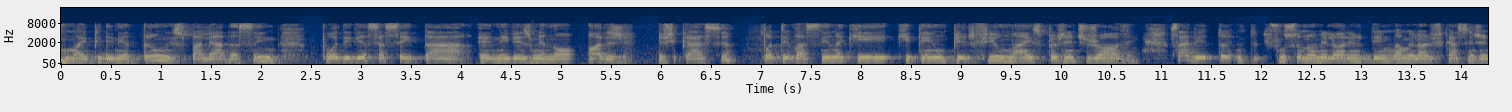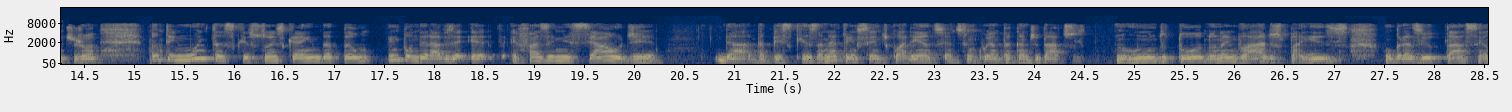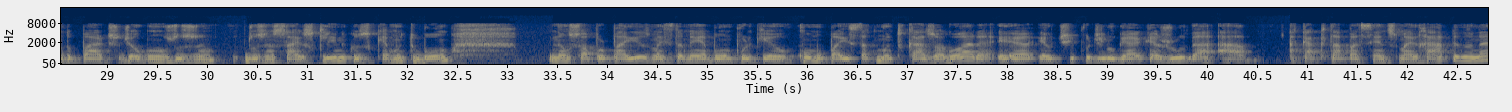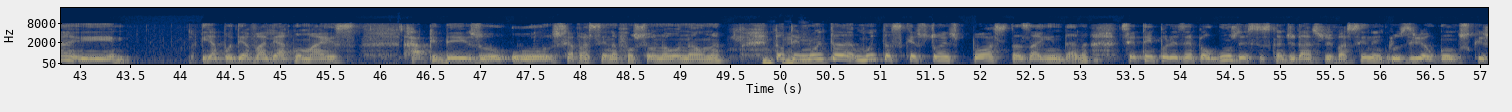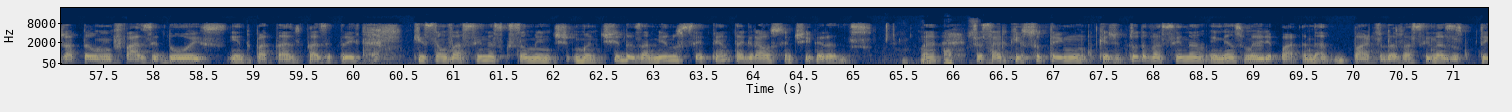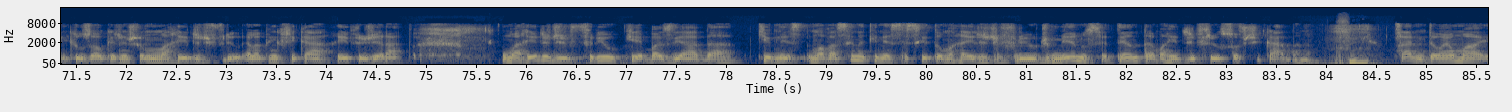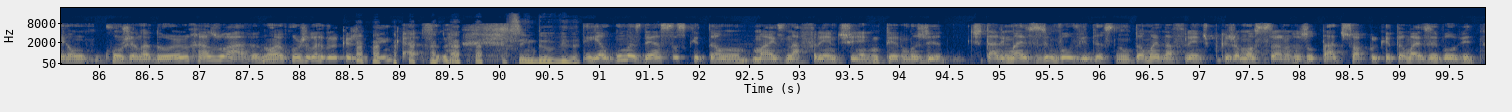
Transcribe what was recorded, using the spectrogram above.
uma epidemia tão espalhada assim, poderia se aceitar é, níveis menores de eficácia. Pode ter vacina que, que tem um perfil mais para gente jovem, sabe? Que funcionou melhor, tem uma melhor eficácia em gente jovem. Então, tem muitas questões que ainda estão imponderáveis. É, é, é fase inicial de, da, da pesquisa, né? Tem 140, 150 candidatos no mundo todo, né, em vários países. O Brasil está sendo parte de alguns dos, dos ensaios clínicos, o que é muito bom não só por país, mas também é bom porque, como o país está com muito caso agora, é, é o tipo de lugar que ajuda a, a captar pacientes mais rápido, né? E e a poder avaliar com mais rapidez o, o, se a vacina funcionou ou não, né? Então tem muita, muitas questões postas ainda, né? Você tem, por exemplo, alguns desses candidatos de vacina, inclusive alguns que já estão em fase 2, indo para fase 3, que são vacinas que são mantidas a menos 70 graus centígrados. Né? Você sabe que isso tem, que gente, toda vacina, imensa maioria parte das vacinas tem que usar o que a gente chama uma rede de frio. Ela tem que ficar refrigerada. Uma rede de frio que é baseada que uma vacina que necessita uma rede de frio de menos 70 é uma rede de frio sofisticada, né? Sim. Sabe? Então é, uma, é um congelador razoável, não é o congelador que a gente tem em casa. Né? Sem dúvida. E algumas dessas que estão mais na frente em termos de, de estarem mais desenvolvidas, não estão mais na frente porque já mostraram resultados, só porque estão mais desenvolvidas.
